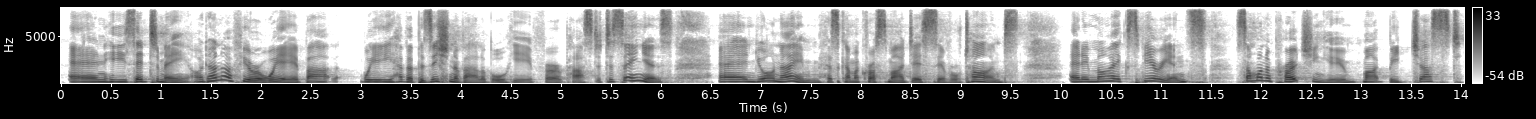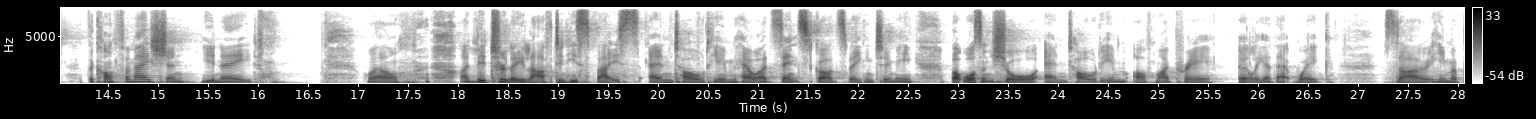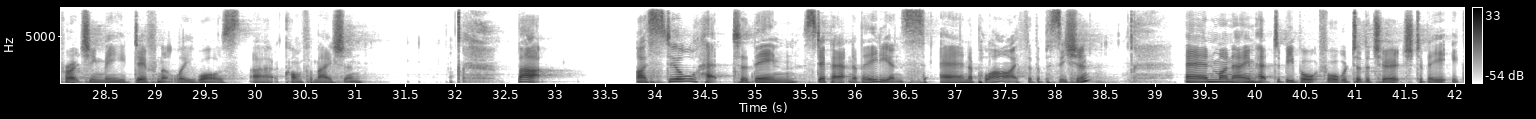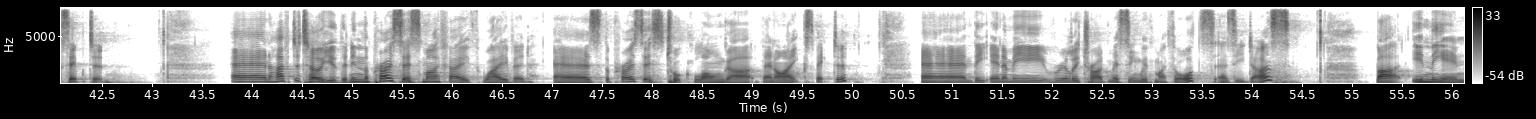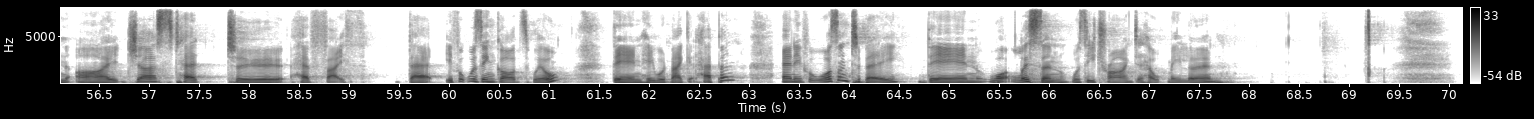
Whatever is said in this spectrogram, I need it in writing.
And he said to me, I don't know if you're aware, but we have a position available here for a pastor to seniors, and your name has come across my desk several times. And in my experience, someone approaching you might be just the confirmation you need. Well, I literally laughed in his face and told him how I'd sensed God speaking to me, but wasn't sure, and told him of my prayer earlier that week. So, him approaching me definitely was confirmation. But I still had to then step out in obedience and apply for the position, and my name had to be brought forward to the church to be accepted. And I have to tell you that in the process, my faith wavered as the process took longer than I expected. And the enemy really tried messing with my thoughts, as he does. But in the end, I just had to have faith that if it was in God's will, then He would make it happen. And if it wasn't to be, then what lesson was He trying to help me learn?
